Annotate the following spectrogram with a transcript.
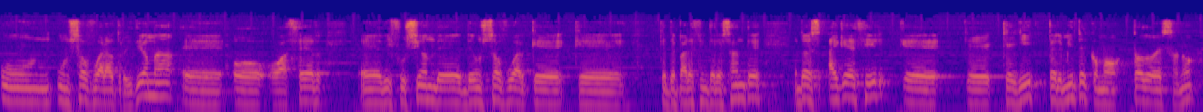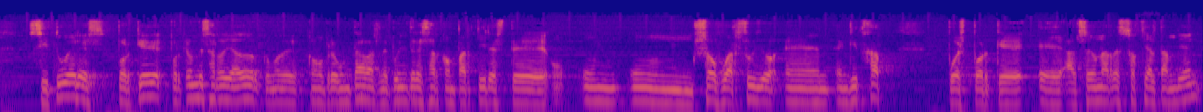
un, software a otro idioma eh, o, hacer eh, difusión de, un software que, que, te parece interesante. Entonces, hay que decir que, que Git permite como todo eso, ¿no? si tú eres, ¿por qué, por qué un desarrollador, como, como preguntabas, le puede interesar compartir este un, software suyo en, GitHub? Pues porque eh, al ser una red social también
